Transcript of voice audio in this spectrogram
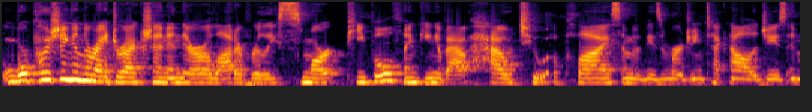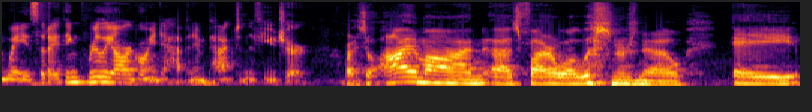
we're pushing in the right direction and there are a lot of really smart people thinking about how to apply some of these emerging technologies in ways that i think really are going to have an impact in the future all right so i'm on as firewall listeners know a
